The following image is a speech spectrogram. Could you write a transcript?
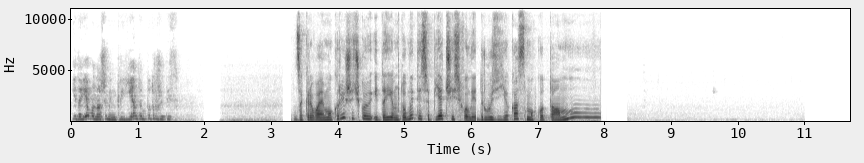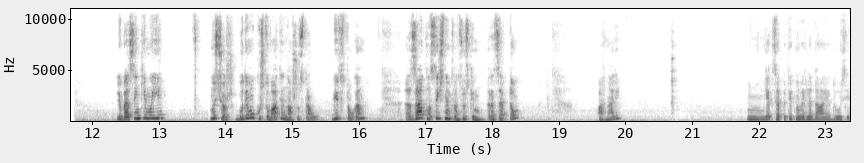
І даємо нашим інгредієнтам подружитись. Закриваємо кришечкою і даємо томитися 5-6 хвилин. Друзі, яка смакота. М. Любесенькі мої. Ну що ж, будемо куштувати нашу страву. Біф строган за класичним французьким рецептом. Погнали. Як це апетитно виглядає, друзі.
